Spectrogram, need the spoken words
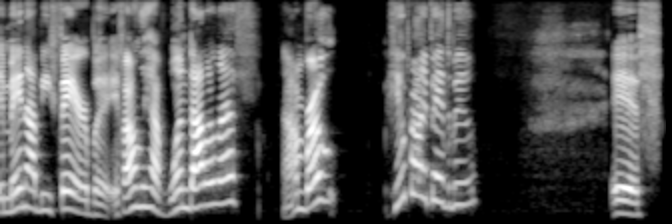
it may not be fair, but if I only have one dollar left, I'm broke. He'll probably pay the bill. If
